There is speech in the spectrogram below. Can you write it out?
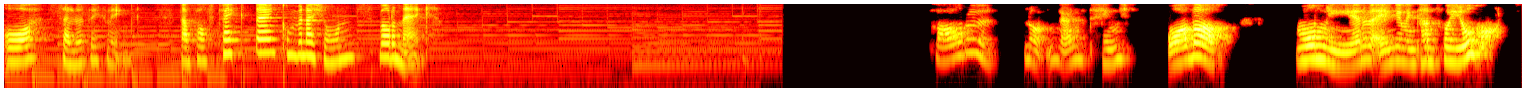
og selvutvikling. Den perfekte kombinasjonen, spør du meg. Har du noen gang tenkt over hvor mye du egentlig kan få gjort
